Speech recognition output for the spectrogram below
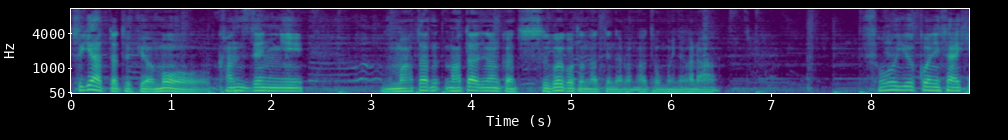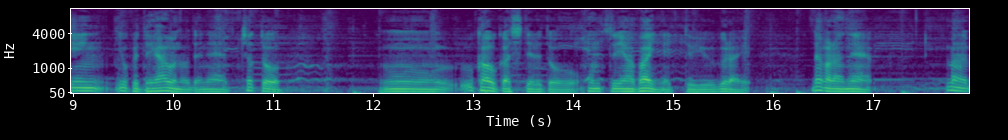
次会った時はもう完全に、また、またなんかすごいことになってんだろうなと思いながら、そういう子に最近よく出会うのでね、ちょっと、うーん、うかうかしてると、本当にやばいねっていうぐらい。だからね、まあ、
